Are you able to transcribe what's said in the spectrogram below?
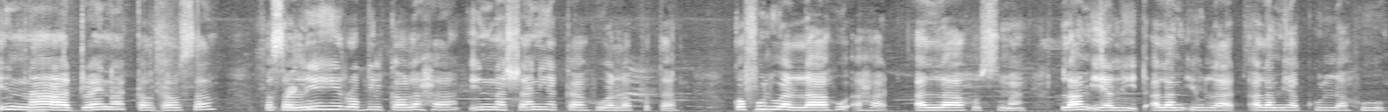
inna atwaina kalkausa fasalihi robil kaulaha inna shaniaka huwa laputar koful allahu ahad allahu sman lam yalid alam yulad alam yakul lahu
